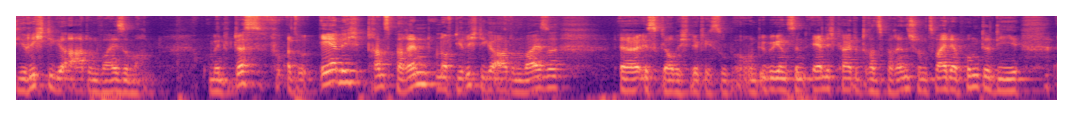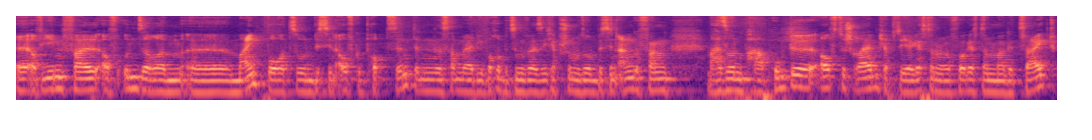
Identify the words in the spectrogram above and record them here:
die richtige Art und Weise machen. Und wenn du das, also ehrlich, transparent und auf die richtige Art und Weise, äh, ist, glaube ich, wirklich super. Und übrigens sind Ehrlichkeit und Transparenz schon zwei der Punkte, die äh, auf jeden Fall auf unserem äh, Mindboard so ein bisschen aufgepoppt sind. Denn das haben wir ja die Woche, beziehungsweise ich habe schon so ein bisschen angefangen, mal so ein paar Punkte aufzuschreiben. Ich habe sie ja gestern oder vorgestern mal gezeigt.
